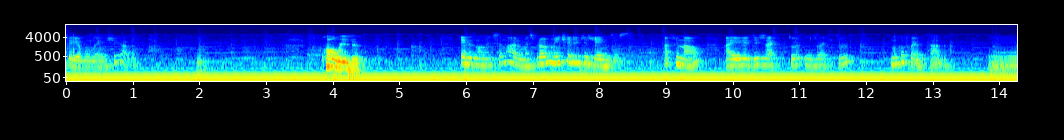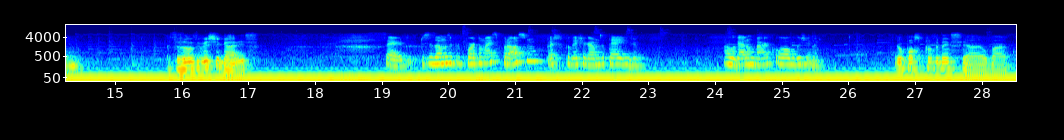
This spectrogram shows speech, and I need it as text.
Seria bom dar uma investigada. Qual ilha? Eles não mencionaram, mas provavelmente a ilha de Gênesis. Afinal, a ilha de Jactur, Jactur nunca foi habitada. Hum. Precisamos investigar isso. Certo. Precisamos ir pro porto mais próximo para poder chegarmos até a ilha. Alugar um barco ou algo do gênero. Eu posso providenciar o barco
